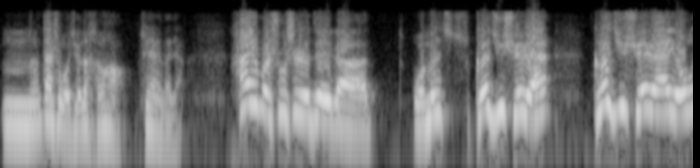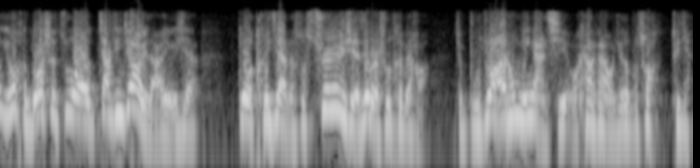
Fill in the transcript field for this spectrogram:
嗯，但是我觉得很好，推荐给大家。还有一本书是这个我们格局学员，格局学员有有很多是做家庭教育的啊，有一些给我推荐的，说孙瑞雪这本书特别好，就捕捉儿童敏感期，我看了看，我觉得不错，推荐。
